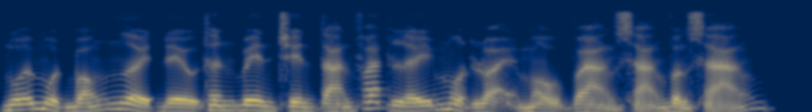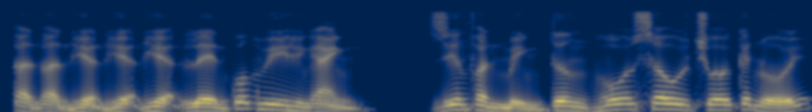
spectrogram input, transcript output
Mỗi một bóng người đều thân bên trên tán phát lấy một loại màu vàng sáng vầng sáng, ẩn ẩn hiện hiện hiện lên quốc huy hình ảnh, riêng phần mình tương hỗ sâu chối kết nối,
